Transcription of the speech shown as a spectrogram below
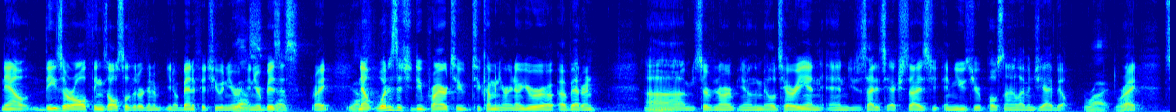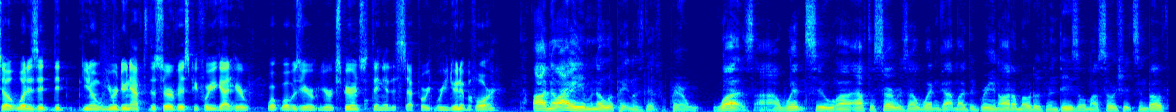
Now, these are all things also that are going to you know benefit you in your Yes, in your business, yes. right? Now, what is it you do prior to to coming here? I know you're a, a veteran. Mm-hmm. Um, you served in our you know in the military, and and you decided to exercise and use your post 9/11 GI Bill, Right, right? So, what is it that you know you were doing after the service before you got here? What, what was your, your experience with any of this stuff? Were, were you doing it before? Uh, no, I didn't even know what paintless dent repair was. I went to, uh, after service, I went and got my degree in automotive and diesel, my associates in both.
